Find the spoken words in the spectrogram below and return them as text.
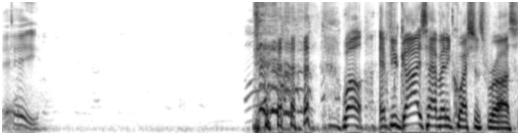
Hey. well, if you guys have any questions for us,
